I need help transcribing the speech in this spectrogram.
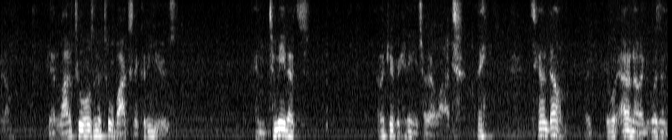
You know, they had a lot of tools in the toolbox they could have used, and to me, that's I don't care if you're hitting each other a lot. it's kind of dumb. Like it, I don't know. It wasn't.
